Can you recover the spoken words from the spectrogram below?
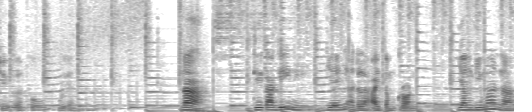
C. Nah, GKG ini dia ini adalah item crown yang di mana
